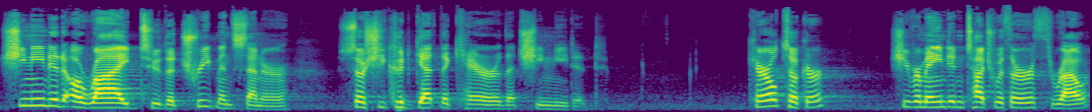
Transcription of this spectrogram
She needed a ride to the treatment center so she could get the care that she needed. Carol took her. She remained in touch with her throughout.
